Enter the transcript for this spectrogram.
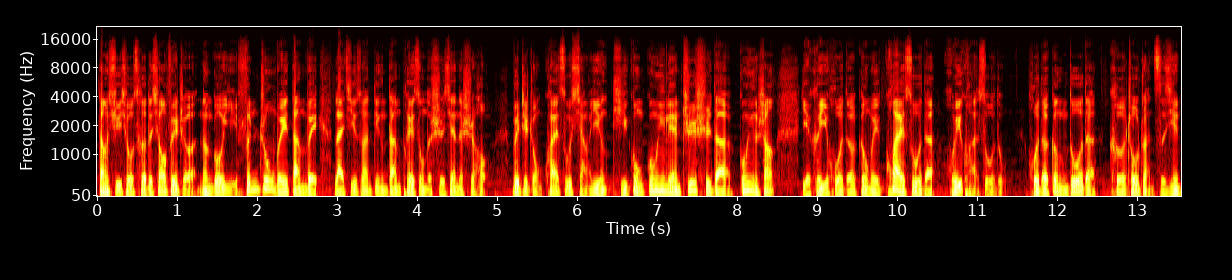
当需求侧的消费者能够以分钟为单位来计算订单配送的时间的时候，为这种快速响应提供供应链支持的供应商，也可以获得更为快速的回款速度，获得更多的可周转资金。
